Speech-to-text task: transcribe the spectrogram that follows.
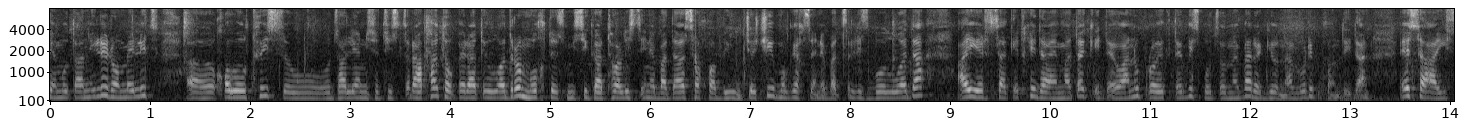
შემოტანილი რომელიც ყოველთვის ძალიან ისეთი სწრაფად ოპერატიულად რომ მოხდეს მისი გათვალისწინება შეიძლება დაასახვა ბიუჯეტში, მოგეხსენება წლის ბოლოა და აი ერთ საკითხი დაემატა კიდევ, ანუ პროექტების მოწონება რეგიონალური ფონდიდან. ესაა ის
